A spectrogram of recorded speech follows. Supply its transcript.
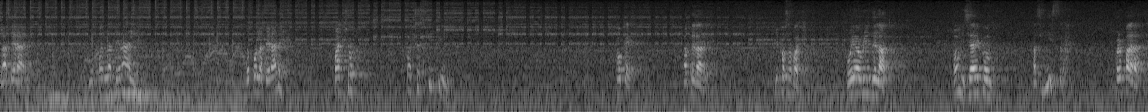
Laterali. Laterali. Voglio fare laterali. Dopo laterale faccio, faccio skipping. Ok, laterale. Che cosa faccio? Voy a abrir de lato. Vamos a iniciar con a sinistra. Prepárate.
